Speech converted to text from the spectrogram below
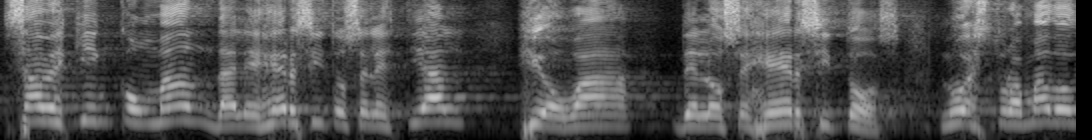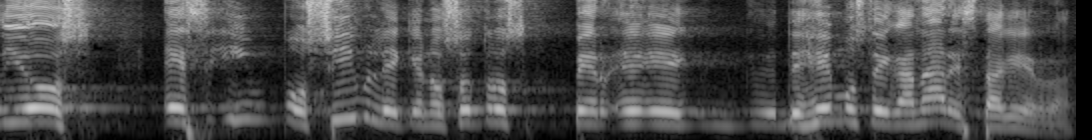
¿sabes quién comanda el ejército celestial? Jehová de los ejércitos, nuestro amado Dios es imposible que nosotros eh, eh, dejemos de ganar esta guerra.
